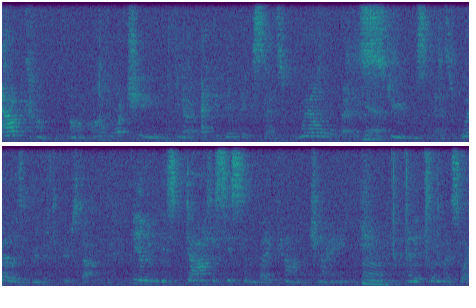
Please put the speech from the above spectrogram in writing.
outcome. Um, I'm watching, you know, academics as well as Yeah. students, as well as administrative staff, feeling this data system they can't change. Mm. And it's almost like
